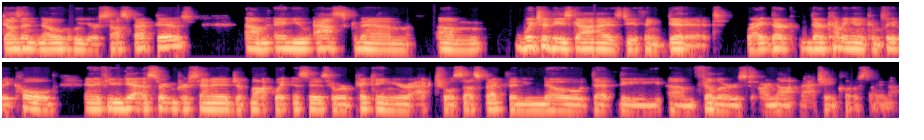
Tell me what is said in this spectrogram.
doesn't know who your suspect is, um, and you ask them, um, which of these guys do you think did it? Right? They're they're coming in completely cold, and if you get a certain percentage of mock witnesses who are picking your actual suspect, then you know that the um, fillers are not matching closely enough.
